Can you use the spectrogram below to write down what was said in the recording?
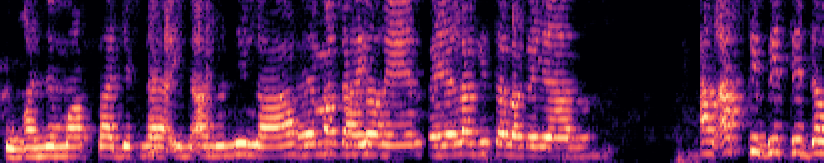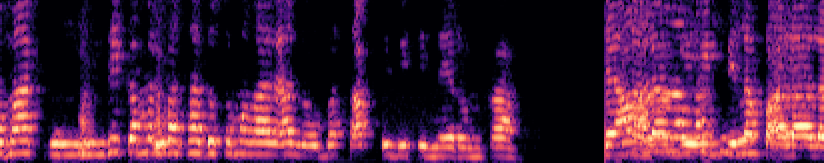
kung ano yung mga project na inaano nila, Kaya maganda. assignment. Kaya lagi talaga yan. Ang activity daw, ma, kung hindi ka man pasado sa mga ano, basta activity meron ka. Kaya nga lagi naman yung si pinapaalala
